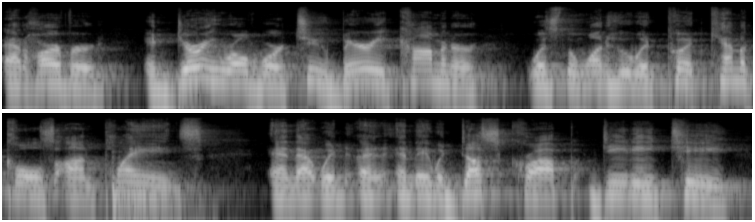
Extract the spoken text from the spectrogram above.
at Harvard. And during World War II, Barry Commoner was the one who would put chemicals on planes and that would and they would dust crop DDT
